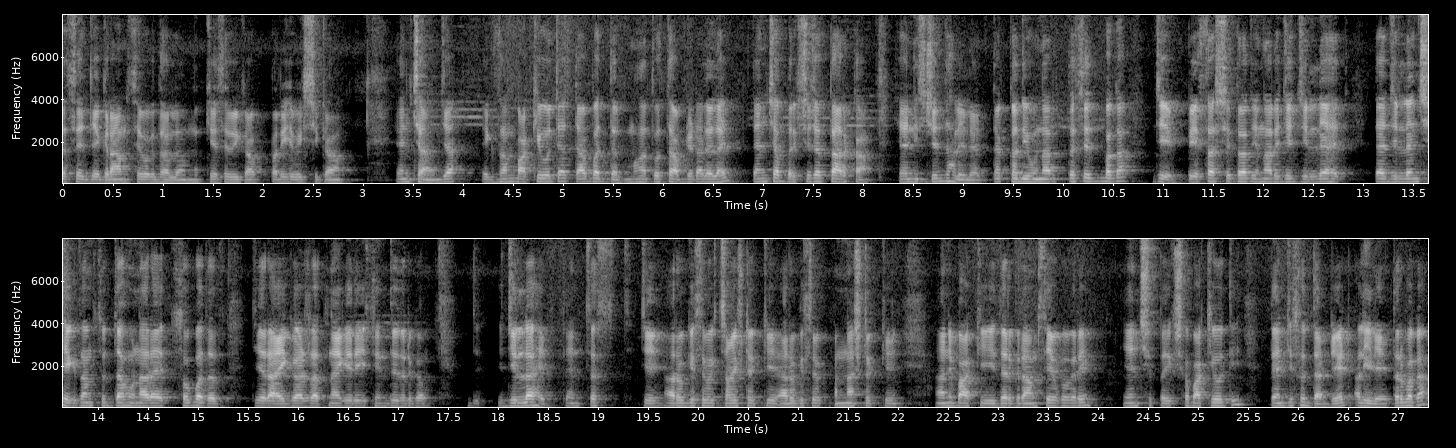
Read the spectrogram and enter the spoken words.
तसेच जे ग्रामसेवक झालं मुख्य सेविका पर्यवेक्षिका यांच्या ज्या एक्झाम बाकी होत्या त्याबद्दल महत्त्वाचं अपडेट आलेलं आहे. त्यांच्या परीक्षेच्या तारखा या निश्चित झालेल्या आहेत. त्या कधी होणार? तसेच बघा जे पेसा क्षेत्रात येणारे जे जिल्हे आहेत त्या जिल्ह्यांची एक्झामसुद्धा होणार आहेत. सोबतच जे रायगड रत्नागिरी सिंधुदुर्ग जि- जिल्हा आहेत त्यांचं जे आरोग्यसेवक चाळीस टक्के आरोग्यसेवक पन्नास टक्के आणि बाकी इतर ग्रामसेवक वगैरे यांची परीक्षा बाकी होती. त्यांचीसुद्धा डेट आलेली आहे. तर बघा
